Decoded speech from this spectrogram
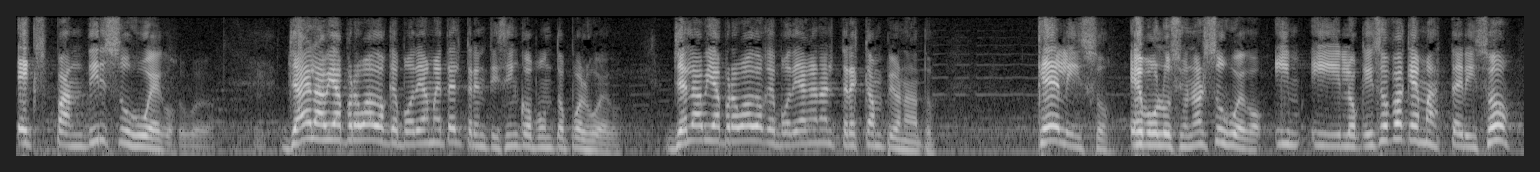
Expandir su juego. Ya él había probado que podía meter 35 puntos por juego. Ya él había probado que podía ganar tres campeonatos. ¿Qué él hizo? Evolucionar su juego. Y, y lo que hizo fue que masterizó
